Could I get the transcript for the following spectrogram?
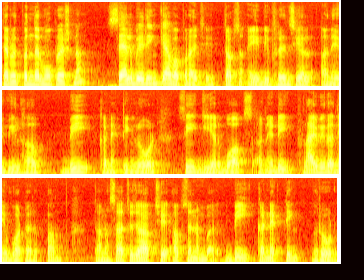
ત્યારબાદ પંદરમો પ્રશ્ન, સેલ બેરિંગ ક્યાં વપરાય છે? તો ઓપ્શન એ ડિફરન્શિયલ અને wheel hub, B connecting rod, C gear box અને ડી ફ્લાયવ્હીલ અને વોટર પંપ. તો આનો સાચો જવાબ છે option number B connecting rod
